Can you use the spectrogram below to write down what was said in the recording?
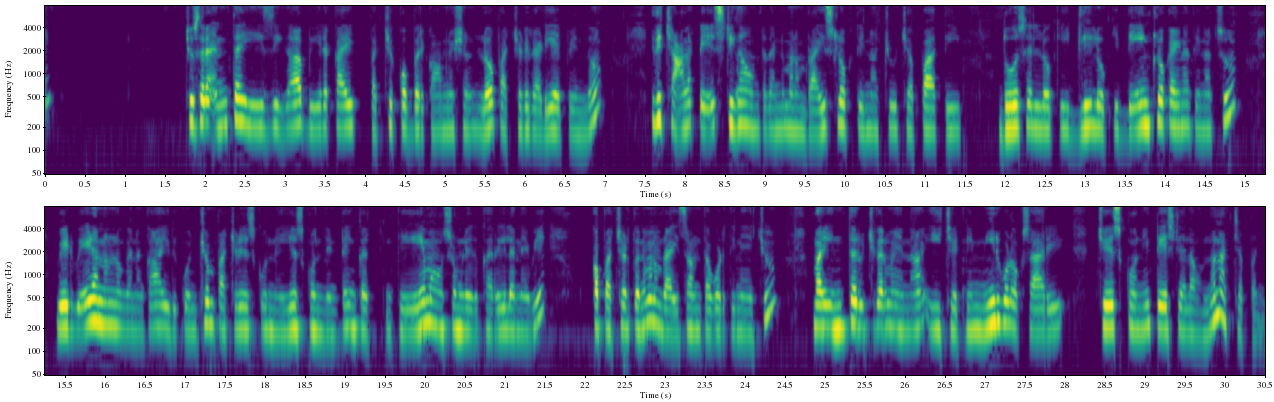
చూసారా ఎంత ఈజీగా బీరకాయ పచ్చి కొబ్బరి కాంబినేషన్లో పచ్చడి రెడీ అయిపోయిందో. ఇది చాలా టేస్టీగా ఉంటుందండి. మనం రైస్లోకి తినచ్చు చపాతి దోశల్లోకి ఇడ్లీలోకి దేంట్లోకైనా తినచ్చు. వేడి వేడి అన్నంలో కనుక ఇది కొంచెం పచ్చడి వేసుకొని నెయ్యి వేసుకొని తింటే ఇంకా ఇంకేం అవసరం లేదు. కర్రీలు అనేవి ఒక్క పచ్చడితోనే మనం రైస్ అంతా కూడా తినేయచ్చు. మరి ఇంత రుచికరమైన ఈ చట్నీ మీరు కూడా ఒకసారి చేసుకొని టేస్ట్ ఎలా ఉందో నాకు చెప్పండి.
